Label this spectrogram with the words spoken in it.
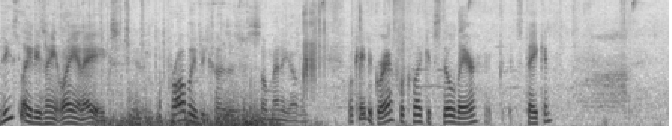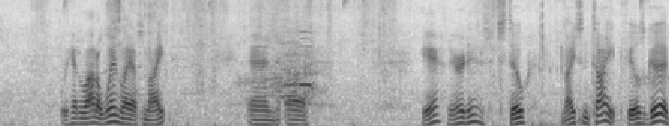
These ladies ain't laying eggs. Probably because there's just so many of them. Okay, the graft looks like it's still there. It, it's taken. We had a lot of wind last night. And, uh, yeah, there it is. It's still nice and tight. Feels good.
